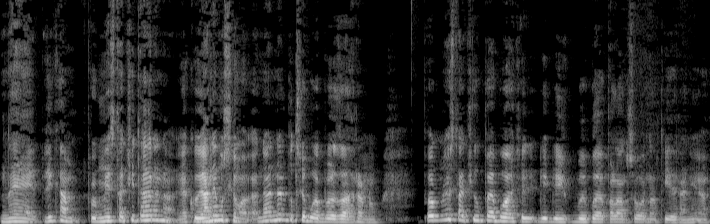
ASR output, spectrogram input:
Ne, říkám, pro mě stačí ta hrana. Jako já nemusím, ne, nepotřebuji, aby byl za hranu. Pro mě stačí úplně bohatě, kdy- když bude balancovat na té hraně. A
